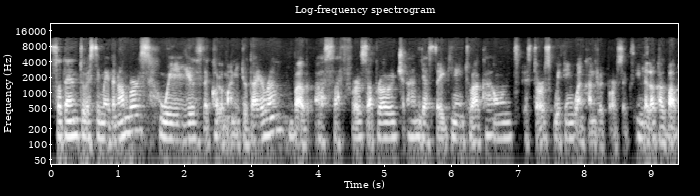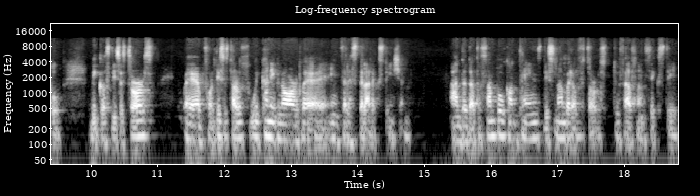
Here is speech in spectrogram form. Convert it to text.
So then to estimate the numbers, we use the color magnitude diagram, but as a first approach, I'm just taking into account stars within 100 parsecs in the local bubble, because these stars uh, for these stars, we can ignore the interstellar extinction. And the data sample contains this number of stars, 2060,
